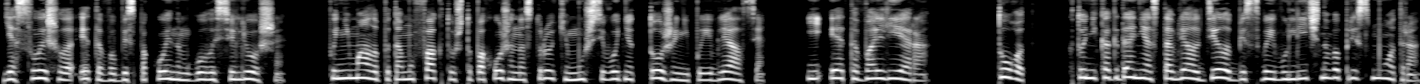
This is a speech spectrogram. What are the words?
Я слышала это в обеспокоенном голосе Лёши. Понимала по тому факту, что, похоже, на стройке муж сегодня тоже не появлялся. И это Валера. Тот, кто никогда не оставлял дело без своего личного присмотра.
